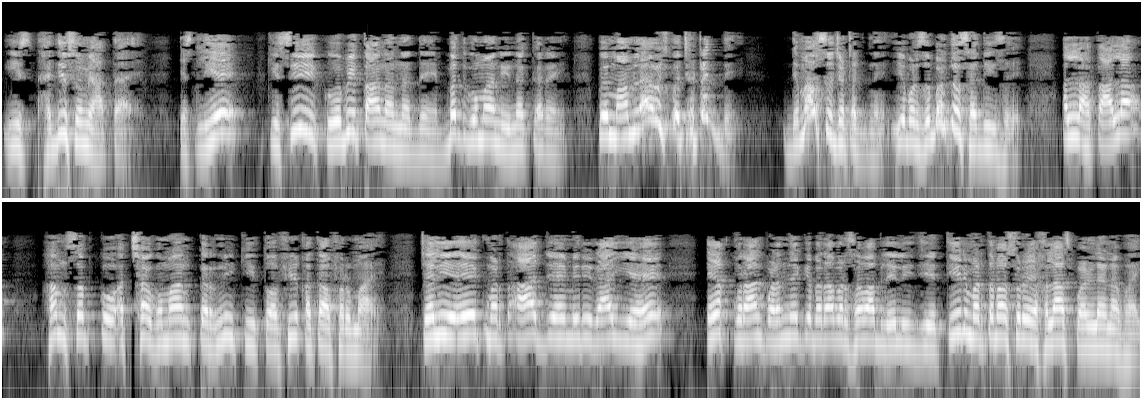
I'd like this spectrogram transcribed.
اس حدیثوں میں آتا ہے۔ اس لیے کسی کو بھی تانا نہ دیں، بدگمانی نہ کریں۔ کوئی معاملہ ہے، اس کو جھٹک دیں۔ دماغ سے جھٹک دیں۔ یہ بڑا زبردست حدیث ہے۔ اللہ تعالی ہم سب کو اچھا گمان کرنے کی توفیق عطا فرمائے۔ چلیے، ایک مرتبہ، آج جو ہے میری رائے یہ ہے، ایک قرآن پڑھنے کے برابر ثواب لے لیجیے۔ تین مرتبہ سر اخلاص پڑھ لینا بھائی۔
